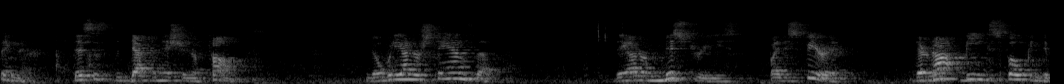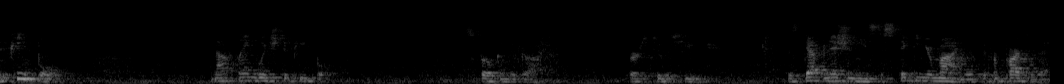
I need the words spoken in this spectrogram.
thing there. This is the definition of tongues. Nobody understands them. They utter mysteries by the Spirit. They're not being spoken to people, not language to people. It's spoken to God. Verse 2 is huge. This definition needs to stick in your mind, those different parts of it,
